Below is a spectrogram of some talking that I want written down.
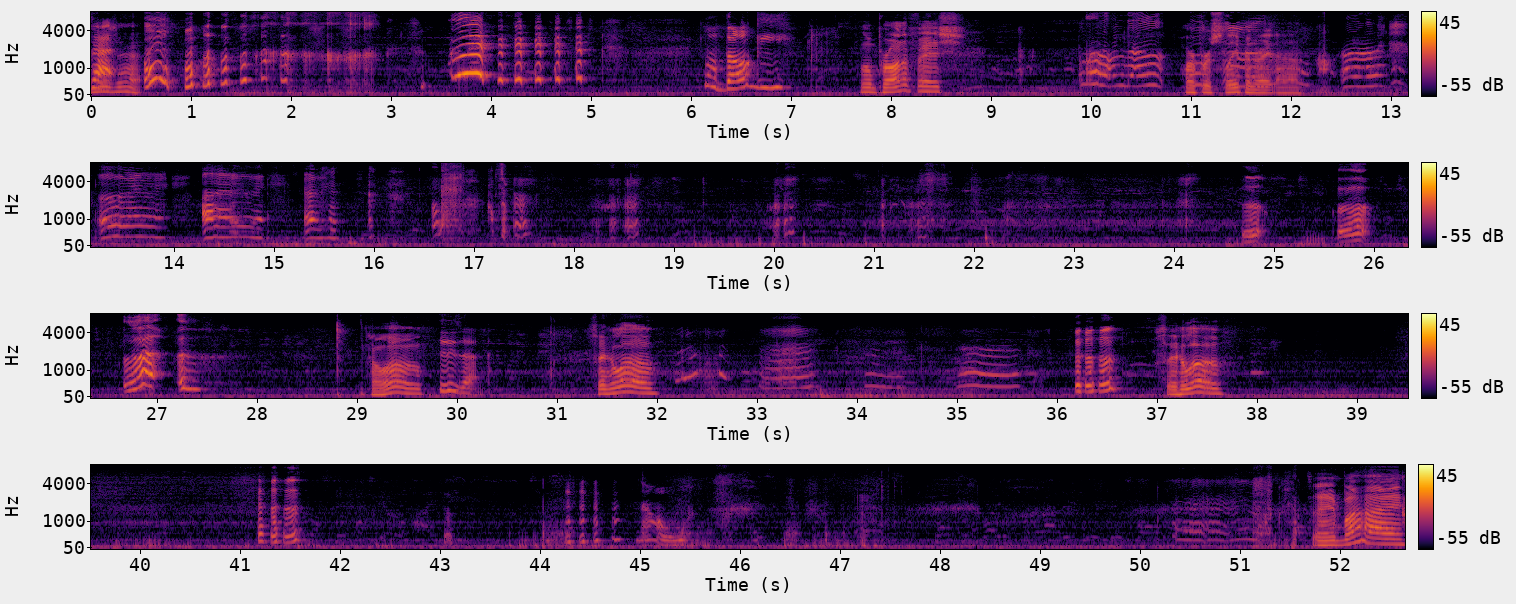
that? Who's that? Little doggy. Little piranha fish. Harper's sleeping right now. Uh, uh. Hello. Who's that? Say hello. Say hello. no. Say bye.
